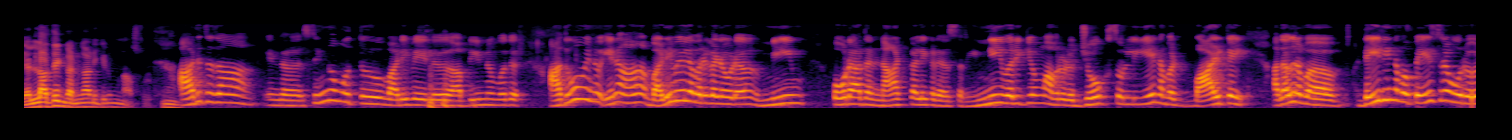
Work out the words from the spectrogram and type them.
எல்லாத்தையும் கண்காணிக்கணும்னு நான் சொல்றேன். அடுத்துதான் இந்த சிங்கமுத்து வடிவேலு அப்படின்னும் போது அதுவும் இன்னும் ஏன்னா வடிவேலு அவர்களோட மீம் போடாத நாட்களே கிடையாது சார் இன்னி வரைக்கும் அவரோட ஜோக் சொல்லியே நம்ம வாழ்க்கை அதாவது நம்ம டெய்லி நம்ம பேசுற ஒரு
